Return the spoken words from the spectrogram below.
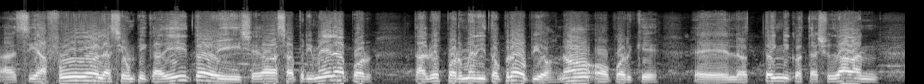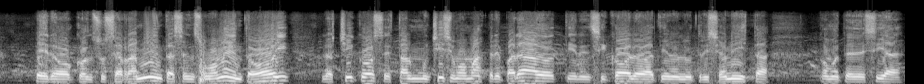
hacía fútbol, hacía un picadito y llegabas a primera por tal vez por mérito propio, ¿no? O porque los técnicos te ayudaban pero con sus herramientas en su momento. Hoy los chicos están muchísimo más preparados, tienen psicóloga, tienen nutricionista, como te decía,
